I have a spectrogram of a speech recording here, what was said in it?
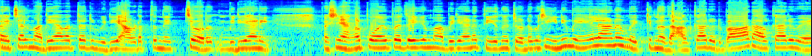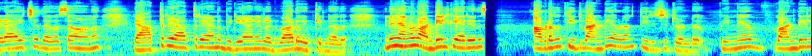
കഴിച്ചാൽ മതിയാവാത്ത ഒരു ബിരിയാണി അവിടുത്തെ നെച്ചോറ് ബിരിയാണി. പക്ഷേ ഞങ്ങൾ പോയപ്പോഴത്തേക്കും ആ ബിരിയാണി തീർന്നിട്ടുണ്ട്. പക്ഷേ ഇനി മേലാണ് വെക്കുന്നത്. ആൾക്കാർ ഒരുപാട് ആൾക്കാർ വ്യാഴാഴ്ച ദിവസമാണ് രാത്രി രാത്രിയാണ് ബിരിയാണികൾ ഒരുപാട് വെക്കുന്നത്. പിന്നെ ഞങ്ങൾ വണ്ടിയിൽ കയറിയത് അവിടെ നിന്ന് തിരി വണ്ടി അവിടെ നിന്ന് തിരിച്ചിട്ടുണ്ട്. പിന്നെ വണ്ടിയിൽ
